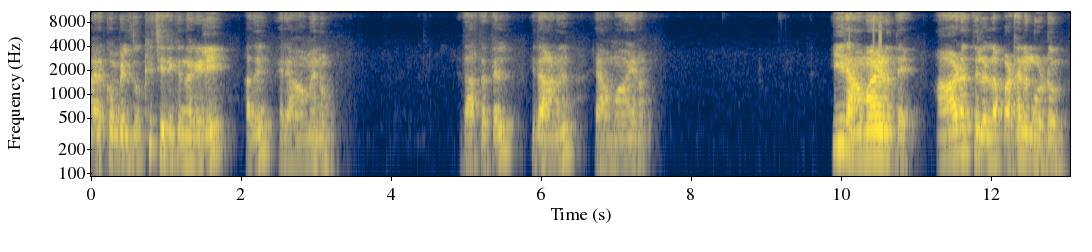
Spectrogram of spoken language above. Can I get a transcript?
മരക്കൊമ്പിൽ ദുഃഖിച്ചിരിക്കുന്ന കിളി അത് രാമനും. യഥാർത്ഥത്തിൽ ഇതാണ് രാമായണം. ഈ രാമായണത്തെ ആഴത്തിലുള്ള പഠനം കൊണ്ടും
